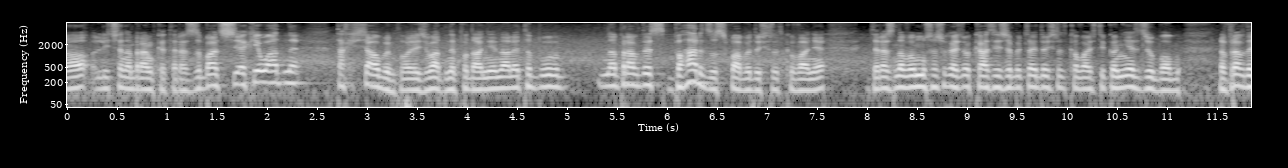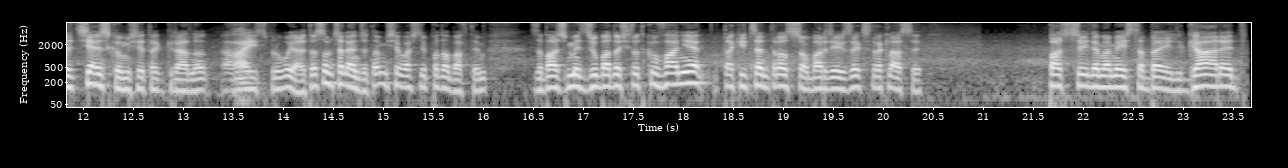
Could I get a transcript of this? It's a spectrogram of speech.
O, liczę na bramkę teraz. Zobaczcie, jakie ładne. Tak chciałbym powiedzieć, ładne podanie, no ale to było naprawdę bardzo słabe dośrodkowanie. Teraz znowu muszę szukać okazji, żeby tutaj dośrodkować, tylko nie z zubą. Naprawdę ciężko mi się tak gra, no. Aj, spróbuję, ale to są challenge, to mi się właśnie podoba w tym. Zobaczmy, zuba dośrodkowanie, taki centrostrzał, bardziej jak z ekstraklasy. Patrzcie ile ma miejsca Bale. Gareth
